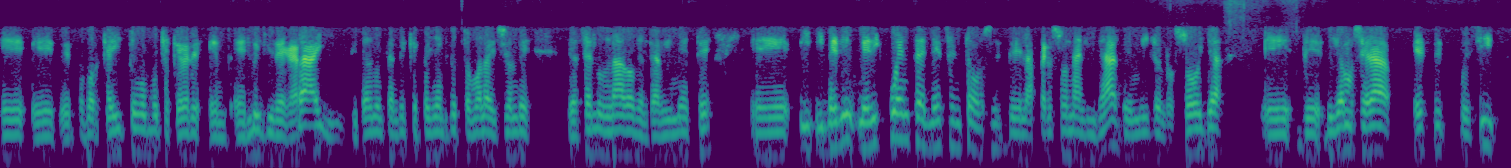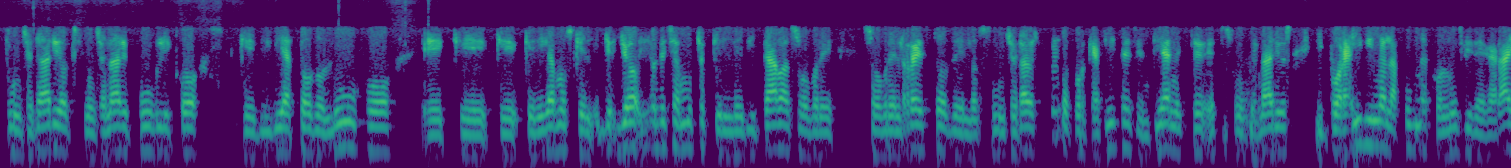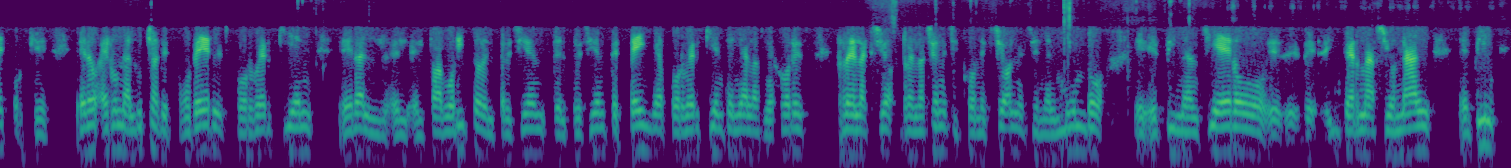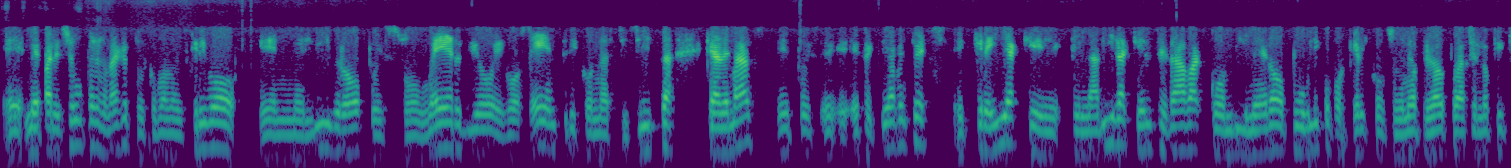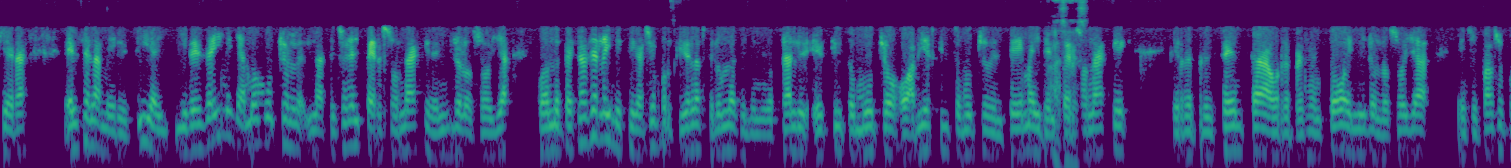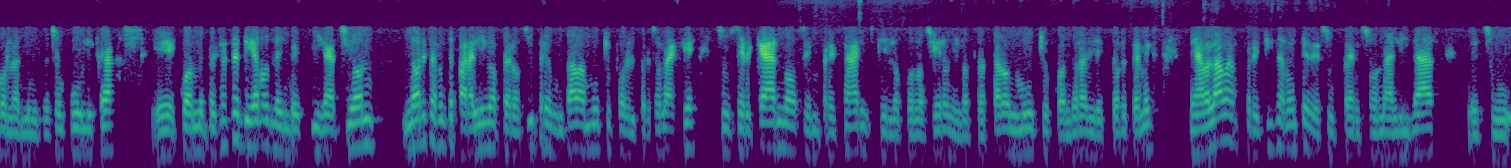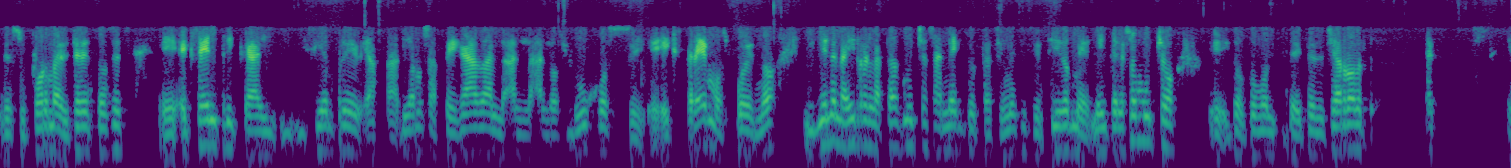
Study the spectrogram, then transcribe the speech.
eh, eh, porque ahí tuvo mucho que ver en, Luis Videgaray y finalmente Enrique Peña tomó la decisión de, de hacerle un lado del gabinete eh, y, me, di, me di cuenta en ese entonces de la personalidad de Emilio Lozoya, eh, de, digamos, era este, pues sí, funcionario, exfuncionario público que vivía todo lujo, eh, que, que, digamos que yo, yo, decía mucho que le evitaba sobre sobre el resto de los funcionarios públicos, porque así se sentían este, estos funcionarios, y por ahí vino la pugna con Luis Videgaray, porque era, era una lucha de poderes por ver quién era el, el, favorito del presidente, del presidente Peña, por ver quién tenía las mejores relaciones y conexiones en el mundo eh, financiero, eh, internacional, en fin, eh, me pareció un personaje, pues como lo escribo en el libro, pues soberbio, egocéntrico, narcisista, que además, eh, pues eh, efectivamente creía que, que, la vida que él se daba con dinero público, porque él con su dinero privado puede hacer lo que quiera, él se la merecía. Y, desde ahí me llamó mucho la, atención el personaje de Emilio Lozoya. Cuando empecé a hacer la investigación, porque yo en las columnas del Universal he escrito mucho, o había escrito mucho del tema y del personaje que representa o representó Emilio Lozoya en su paso por la administración pública, eh, cuando hacer, digamos, la investigación, no necesariamente para el libro, pero sí preguntaba mucho por el personaje, sus cercanos empresarios que lo conocieron y lo trataron mucho cuando era director de Pemex, me hablaban precisamente de su personalidad, de su, de su forma de ser, entonces, eh, excéntrica y, siempre, hasta, digamos, apegada a, los lujos eh, extremos, pues, ¿no? Y vienen ahí relatadas muchas anécdotas en ese sentido, me, me interesó mucho, como te decía Robert,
